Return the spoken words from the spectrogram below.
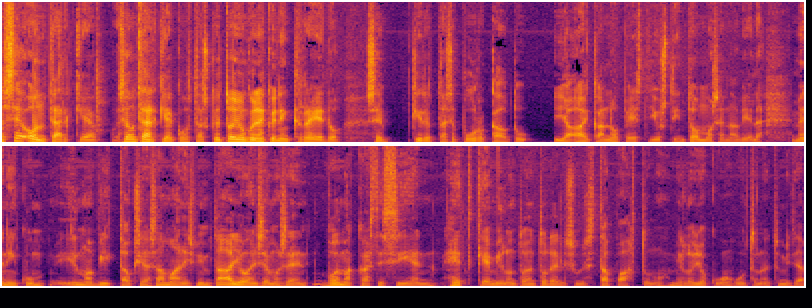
Se on tärkeä, se on tärkeä kohtaus. Kyllä tuo jonkunnäköinen credo. Se kirjoittaa, se purkautuu ja aika nopeasti justiin tommosena vielä. Mä niin kuin ilman viittauksia samaan, niin mä ajoin semmoiseen voimakkaasti siihen hetkeen, milloin toi on todellisuudessa tapahtunut, milloin joku on huutanut, että mitä,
